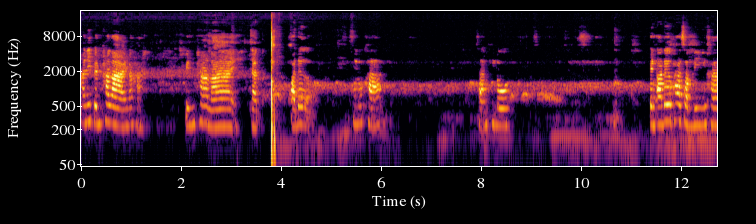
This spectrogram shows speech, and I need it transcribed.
อันนี้เป็นผ้าลายนะคะ เป็นผ้าลายจัดออเดอร์ให้ลูกค้า สามกิโล เป็นออเดอร์ผ้าสำลีค่ะ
